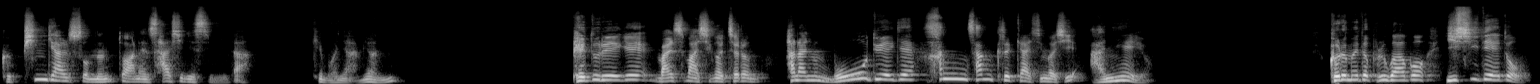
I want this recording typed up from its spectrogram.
그 핑계할 수 없는 또 하나의 사실이 있습니다. 그게 뭐냐면 베드로에게 말씀하신 것처럼 하나님은 모두에게 항상 그렇게 하신 것이 아니에요. 그럼에도 불구하고 이 시대에도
